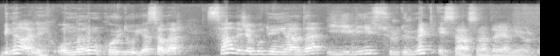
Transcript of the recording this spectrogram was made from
Binaenaleyh onların koyduğu yasalar sadece bu dünyada iyiliği sürdürmek esasına dayanıyordu.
